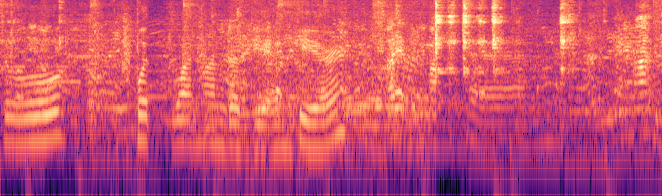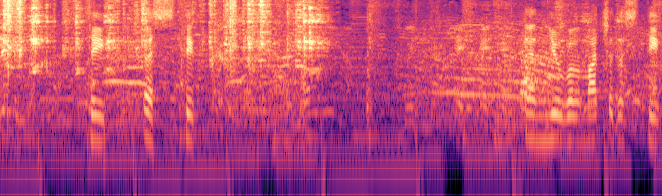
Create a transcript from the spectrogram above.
to put 100 yen here. And take a stick. And you will match the stick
